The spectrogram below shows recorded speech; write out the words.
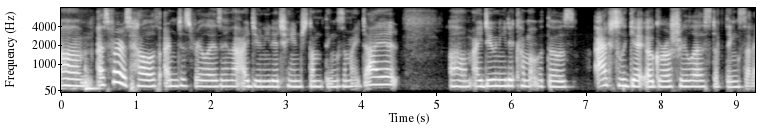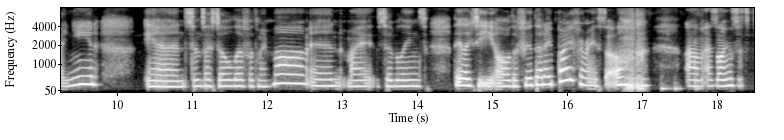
um, as far as health, I'm just realizing that I do need to change some things in my diet. Um, I do need to come up with those, actually get a grocery list of things that I need. And since I still live with my mom and my siblings, they like to eat all the food that I buy for myself, um, as long as it's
